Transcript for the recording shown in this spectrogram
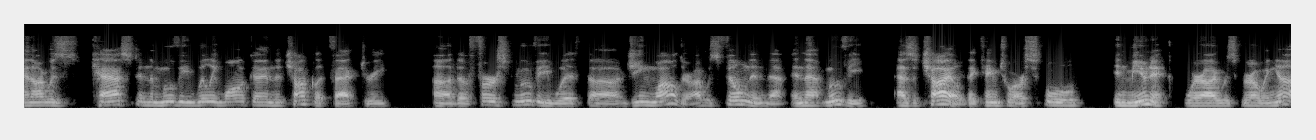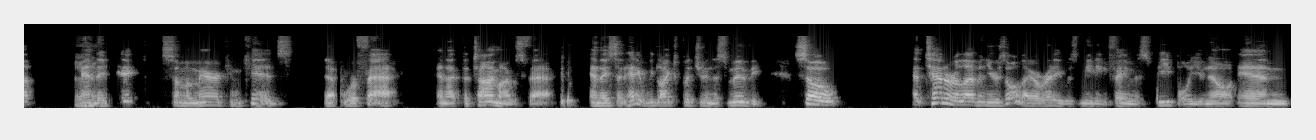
and I was cast in the movie Willy Wonka and the Chocolate Factory, uh, the first movie with uh, Gene Wilder. I was filmed in that in that movie as a child. They came to our school in Munich where I was growing up, Uh-huh. and they picked some American kids that were fat. And at the time, I was fat, and they said, "Hey, we'd like to put you in this movie." So, at 10 or 11 years old, I already was meeting famous people, you know, and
